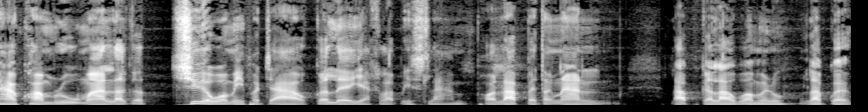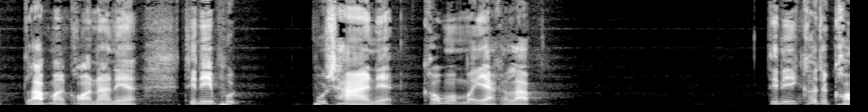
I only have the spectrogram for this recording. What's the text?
หาความรู้มาแล้วก็เชื่อว่ามีพระเจ้า ก็เลยอยากรับอิสลาม พอรับไปตั้งนานรับกับเราว่าไม่รู้ รับกับรับมาก่อนหน้าเนี้ยทีนี้ ผู้ผู้ชายเนี่ยเขาไม่อยากรับ ทีนี้เขาจะขอ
